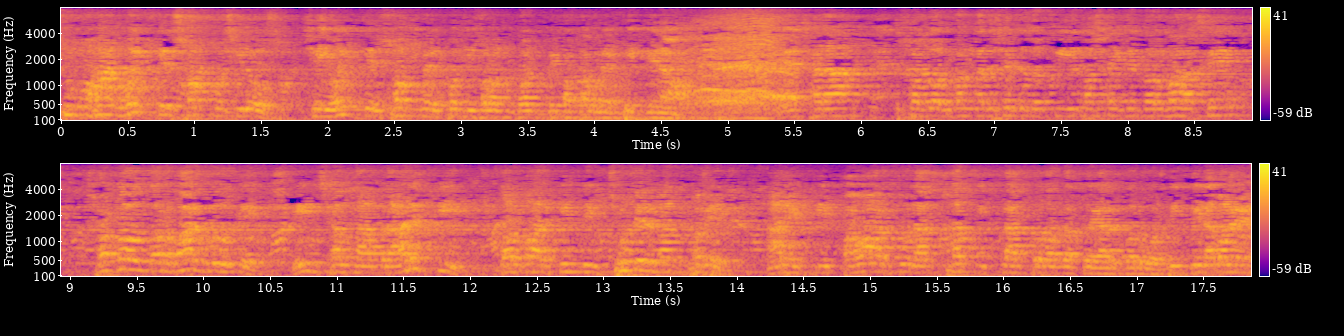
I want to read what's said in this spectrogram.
সুমহান ঐক্যের স্বপ্ন ছিল, সেই ঐক্যের স্বপ্নের প্রতিফলন ঘটবে কথা বলে ঠিক কিনা? এছাড়া সকল বাংলাদেশের যত পীর মাসাইকের দরবার আছে। সকল দরবারগুলোকে ইনশাল্লাহ আমরা আরেকটি দরবার কিন্তু ছুটের মাধ্যমে আরেকটি পাওয়ারফুল আধ্যাত্মিক প্ল্যাটফর্ম আমরা তৈরি করব। ঠিক কিনা বলেন?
